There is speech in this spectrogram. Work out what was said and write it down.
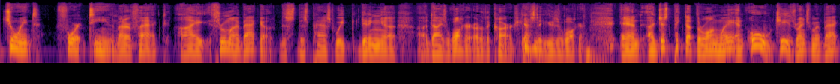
Joint 14. As a matter of fact, I threw my back out this this past week getting uh, uh, Di's walker out of the car. She has to use a walker, and I just picked up the wrong way, and oh, geez, from my back.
